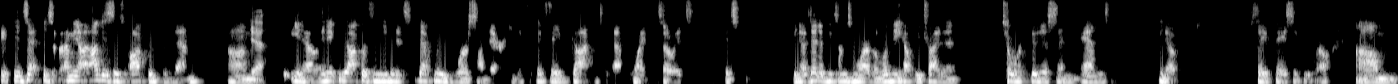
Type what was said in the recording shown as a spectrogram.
it's it's I mean obviously it's awkward for them. Um, yeah you know, and it can be awkward for me, but it's definitely worse on their end if, if they've gotten to that point. So it's, it's, you know, then it becomes more of a, let me help you try to, to work through this and, and, you know, save face, if you will. Um,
